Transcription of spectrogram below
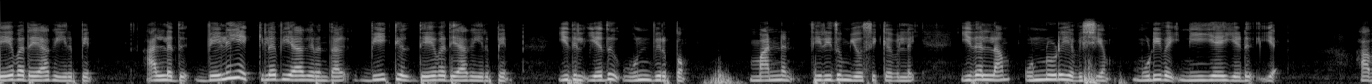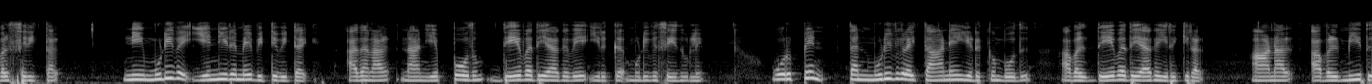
தேவதையாக இருப்பேன். அல்லது வெளியே கிழவியாக இருந்தால் வீட்டில் தேவதையாக இருப்பேன். இதில் எது உன் விருப்பம்? மன்னன் சிறிதும் யோசிக்கவில்லை. இதெல்லாம் உன்னுடைய விஷயம். முடிவை நீயே எடு. அவள் சிரித்தாள். நீ முடிவை என்னிடமே விட்டுவிட்டாய். அதனால் நான் எப்போதும் தேவதையாகவே இருக்க முடிவு செய்துள்ளேன். ஒரு பெண் தன் முடிவுகளை தானே எடுக்கும்போது அவள் தேவதையாக இருக்கிறாள். ஆனால் அவள் மீது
